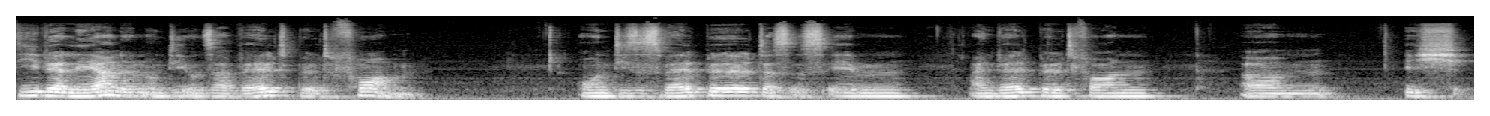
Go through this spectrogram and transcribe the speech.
die wir lernen und die unser Weltbild formen. Und dieses Weltbild, das ist eben ein Weltbild von, ähm, ich,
